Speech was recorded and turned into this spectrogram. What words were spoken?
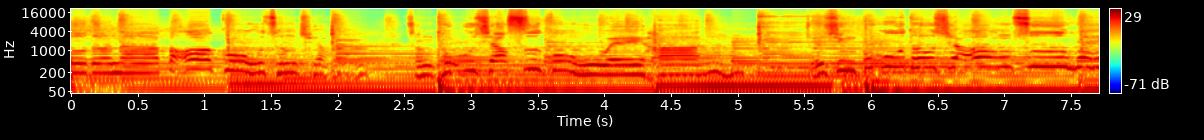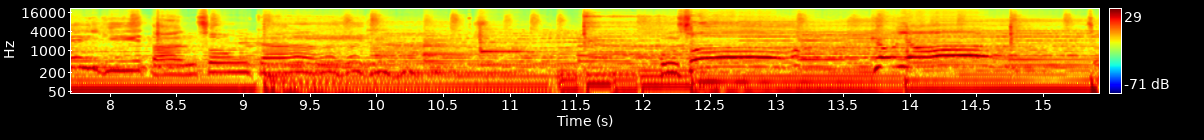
守的那道古城墙，曾吐下尸骨为寒。决心不投降，只为一担重担。风霜飘扬，这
